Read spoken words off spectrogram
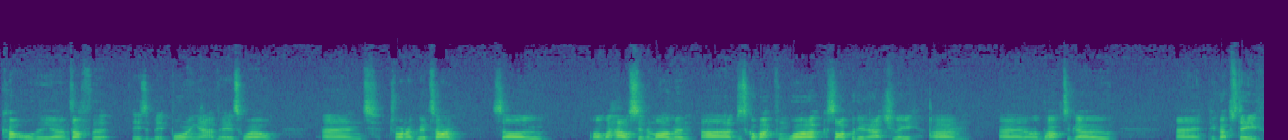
cut all the um, stuff that is a bit boring out of it as well and try and have a good time. So i'm at my house at the moment. Uh, just got back from work cycled in actually um, and i'm about to go and pick up steve.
